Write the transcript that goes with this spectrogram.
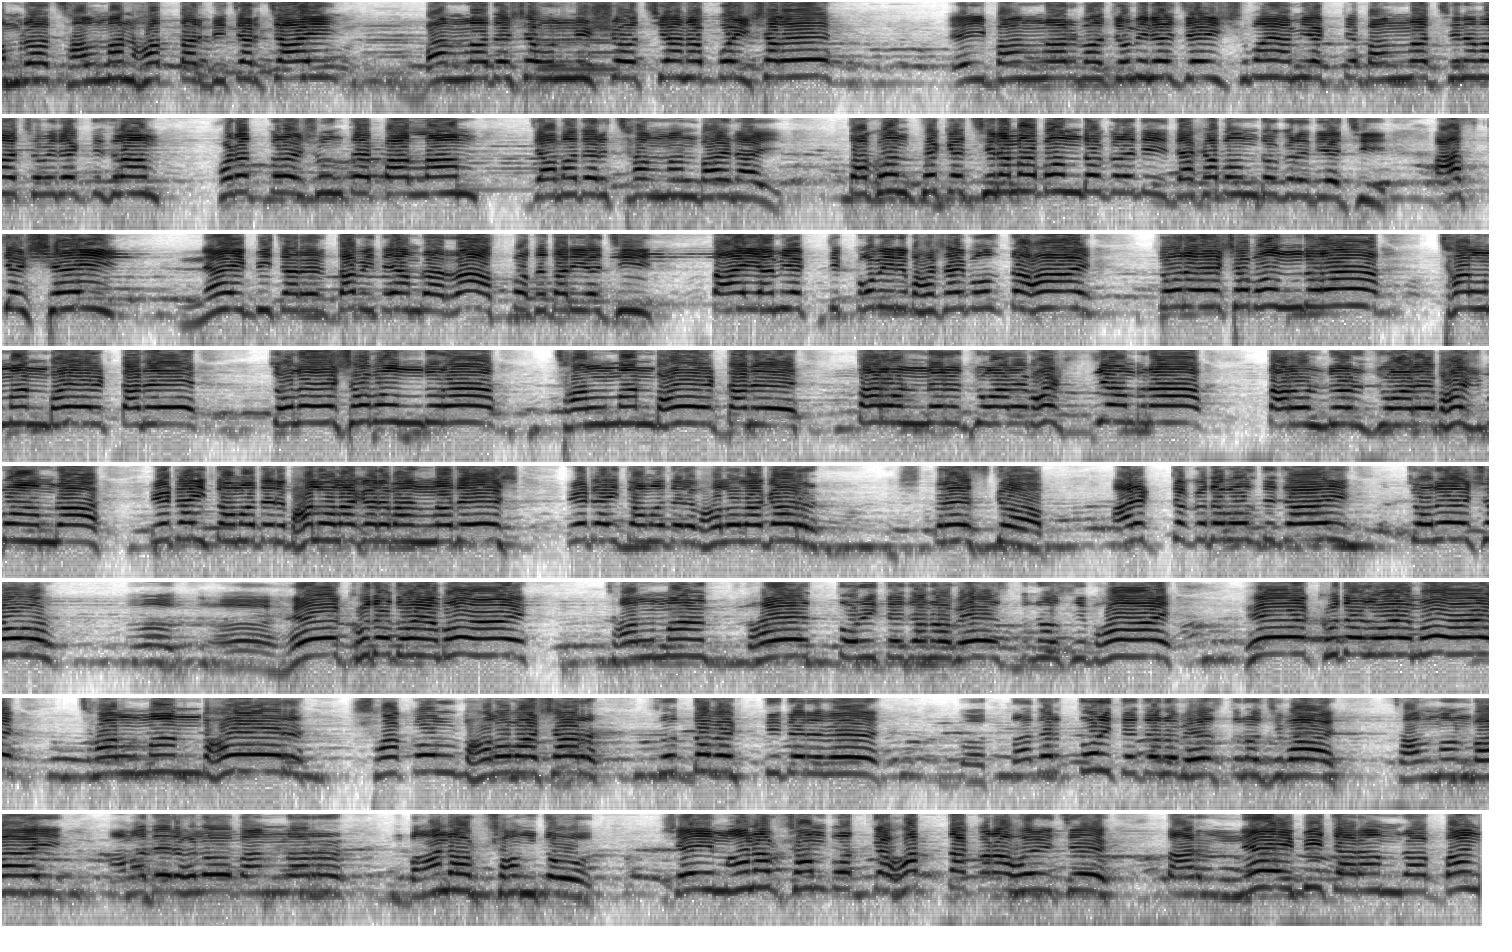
আমরা সালমান হত্যার বিচার চাই। বাংলাদেশে উনিশশো ছিয়ানব্বই সালে এই বাংলার জমিনে যেই সময় আমি একটা বাংলা সিনেমা ছবি দেখতেছিলাম, হঠাৎ করে শুনতে পারলাম যে আমাদের সালমান ভাই নাই। তখন থেকে সিনেমা বন্ধ করে দিই, দেখা বন্ধ করে দিয়েছি। আজকে সেই ন্যায় বিচারের দাবিতে আমরা রাজপথে দাঁড়িয়েছি। তাই আমি একটি কবির ভাষায় বলতে হয়, চলে এসো বন্ধুরা, সালমান ভাইয়ের টানে। চলে এসো বন্ধুরা, সালমান ভাইয়ের টানে। তারণ্যের জোয়ারে ভাসছি আমরা। তারণ্যের জোয়ারে ভাসবো আমরা। এটাই তো আমাদের ভালো লাগার বাংলাদেশ, এটাই তো আমাদের ভালো লাগার প্রেস ক্লাব আরেকটা কথা বলতে চাই, চলে এসো। হে খুদা দয়াময় সালমান ভাইয়ের তরিতে যেন বেশ নসিব হয়। হে খুদা দয়াময় সালমান ভাইয়ের সকল ভালোবাসার শ্রদ্ধা ব্যক্তিদের তাদের তরিতে যেন ভেস্ত নসিব হয়। সালমান ভাই, আমাদের হলো বাংলার মানব সম্পদ। সেই মানব সম্পদকে হত্যা করা হয়েছে। তার ন্যায় বিচার আমরা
